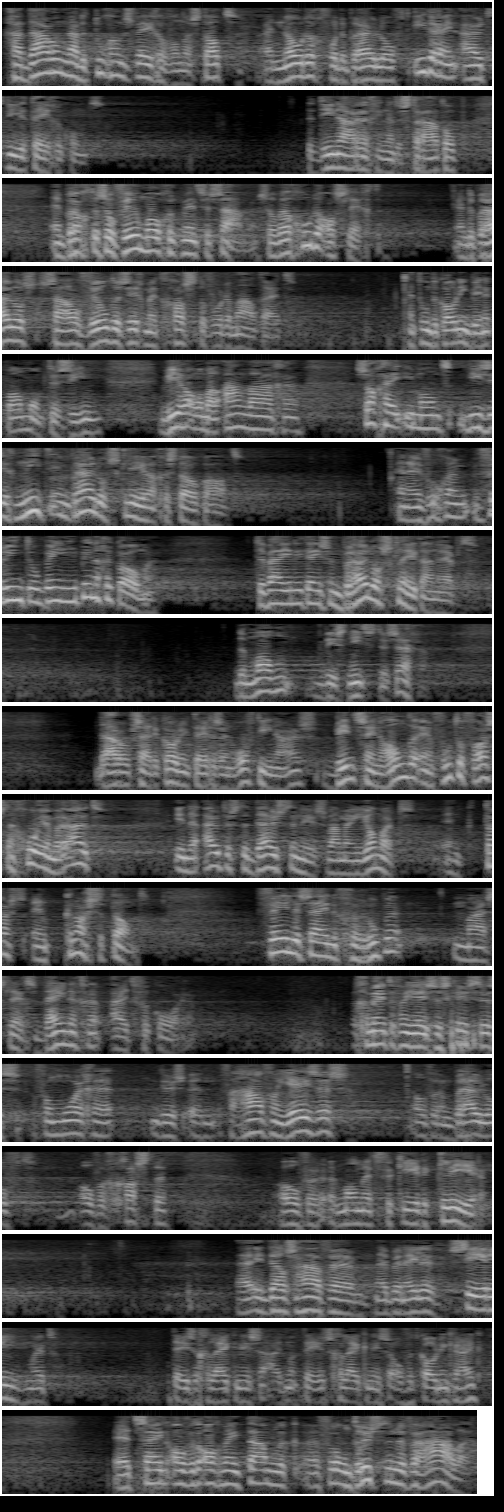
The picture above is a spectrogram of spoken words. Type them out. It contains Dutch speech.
Ga daarom naar de toegangswegen van de stad en nodig voor de bruiloft iedereen uit die je tegenkomt. De dienaren gingen de straat op en brachten zoveel mogelijk mensen samen, zowel goede als slechte. En de bruiloftszaal vulde zich met gasten voor de maaltijd. En toen de koning binnenkwam om te zien wie er allemaal aanlagen, zag hij iemand die zich niet in bruiloftskleren gestoken had. En hij vroeg hem, vriend, hoe ben je hier binnengekomen? Terwijl je niet eens een bruiloftskleed aan hebt. De man wist niets te zeggen. Daarop zei de koning tegen zijn hofdienaars, bind zijn handen en voeten vast en gooi hem eruit. In de uiterste duisternis waar men jammert en, tars en knarse tand. Velen zijn geroepen, maar slechts weinigen uitverkoren. De gemeente van Jezus Christus, vanmorgen dus een verhaal van Jezus over een bruiloft, over gasten, over een man met verkeerde kleren. Eh, in Delshaven hebben we een hele serie met deze gelijkenissen uit Matthäus, gelijkenissen over het koninkrijk. Het zijn over het algemeen tamelijk uh, verontrustende verhalen,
